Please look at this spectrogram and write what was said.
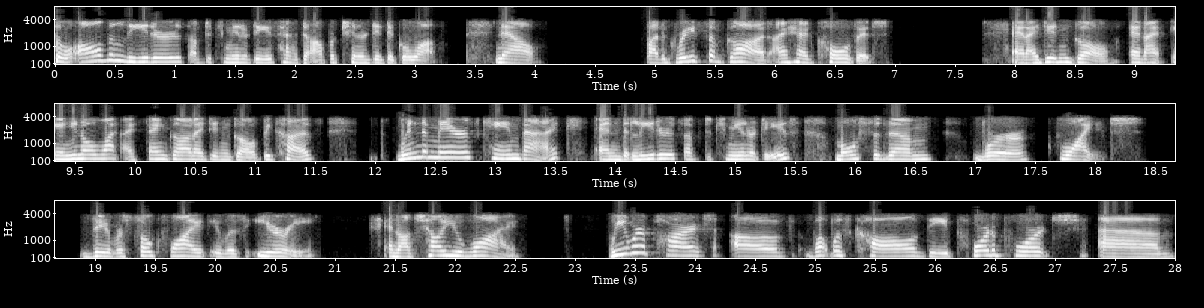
So all the leaders of the communities had the opportunity to go up. Now, by the grace of God, I had COVID, and I didn't go. And I and you know what? I thank God I didn't go because when the mayors came back and the leaders of the communities, most of them were quiet. They were so quiet it was eerie and I'll tell you why. We were part of what was called the Port Port um,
